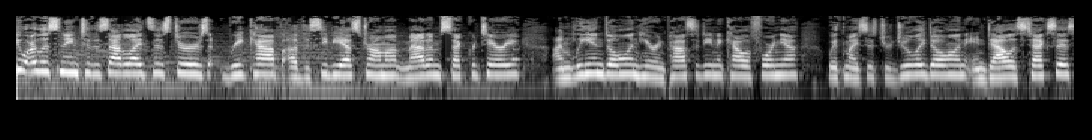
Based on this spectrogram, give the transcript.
You are listening to the Satellite Sisters recap of the CBS drama Madam Secretary. I'm Lian Dolan here in Pasadena, California, with my sister Julie Dolan in Dallas, Texas.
